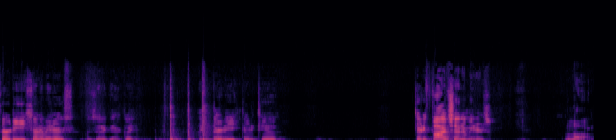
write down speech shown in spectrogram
30 centimeters. What is it exactly? Like 30, 32, 35 centimeters long.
